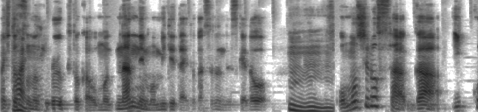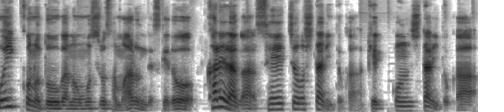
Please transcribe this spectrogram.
まあ、一つのグループとかをもう何年も見てたりとかするんですけど、うんうんうん。面白さが、一個一個の動画の面白さもあるんですけど、彼らが成長したりとか、結婚したりとか、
